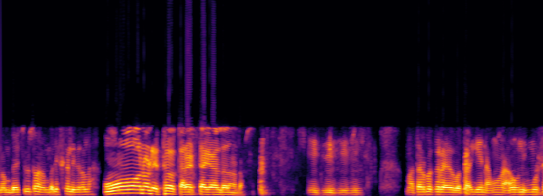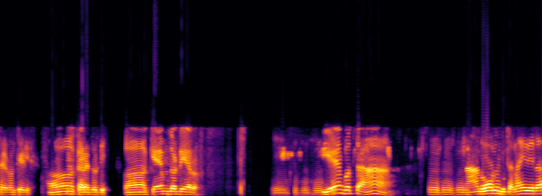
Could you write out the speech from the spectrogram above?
ನಮ್ ಬೇಸಿಗೆ ನಂಬರ್ ಇಸ್ಕೊಂಡಿದ್ರಲ್ಲ ಹ್ಞೂ ನೋಡಿ ಥೋ ಕರೆಕ್ಟಾಗಿ ಹೇಳ್ದ ನೋಡು. ಹ್ಮ್ ಹ್ಮ್ ಹ್ಮ್ ಹ್ಮ್. ಮಾತಾಡ್ಬೇಕಾರೆ ಗೊತ್ತಾಗಿ ನಾವು ನಾವು ನಿಮ್ಮೂರ್ ಸೈಡ್ ಅಂತೇಳಿ ಹ್ಞೂ ಕರೆಕ್ಟ್ ದುಡ್ಡಿ. ಹಾಂ ಕೆ ಎಂ ದೊಡ್ಡಿ ಯಾರು ಹ್ಮ್ ಹ್ಮ್ ಹ್ಮ್ ಹ್ಮ್ ಏನ್ ಗೊತ್ತಾ? ಹ್ಮ್ ಹ್ಮ್ ಹ್ಮ್ ನಾನು- ಚೆನ್ನಾಗಿದ್ದೀರಾ?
